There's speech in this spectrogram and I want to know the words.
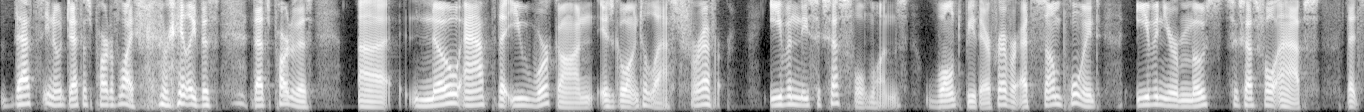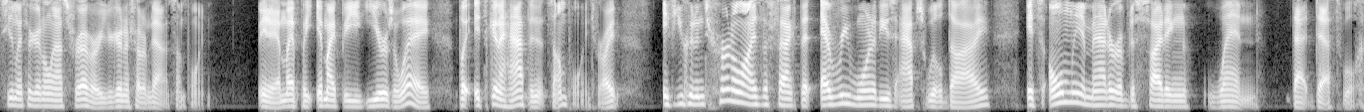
that's you know death is part of life, right? Like this, that's part of this. Uh, no app that you work on is going to last forever. Even the successful ones won't be there forever. At some point, even your most successful apps that seem like they're going to last forever, you're going to shut them down at some point. You know, it might be it might be years away, but it's going to happen at some point, right? If you could internalize the fact that every one of these apps will die, it's only a matter of deciding when that death will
